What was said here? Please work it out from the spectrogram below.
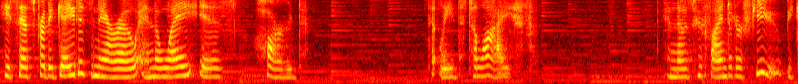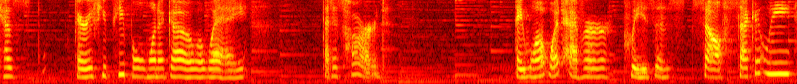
He says, For the gate is narrow and the way is hard that leads to life. And those who find it are few because very few people want to go away that is hard. They want whatever pleases self. Secondly,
